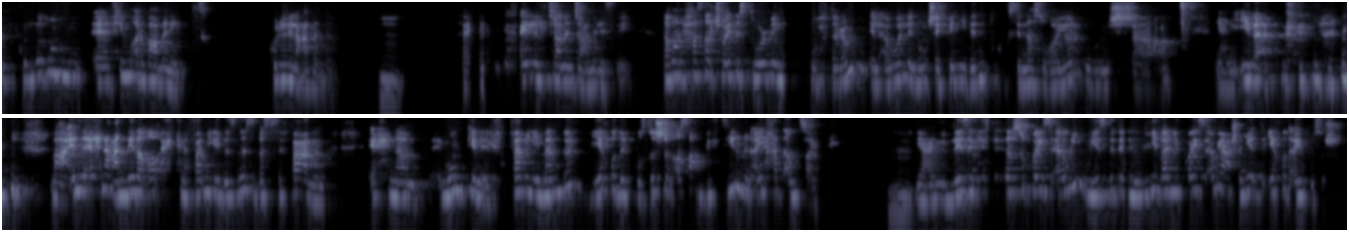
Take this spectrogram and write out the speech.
وكلهم آه فيهم أربع بنات. كل العدد ده. فتخيل ال challenge عامل إزاي؟ طبعا حصل شوية storming محترم. الأول لأن هم شايفيني بنت وسنها صغير ومش يعني إيه بقى؟ يعني مع إن إحنا عندنا آه إحنا family business بس فعلا إحنا ممكن ال family member بياخد ال position أصعب بكتير من أي حد outsider يعني لازم يثبت نفسه كويس قوي ويثبت انه ليه value كويس قوي عشان ياخد أي position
